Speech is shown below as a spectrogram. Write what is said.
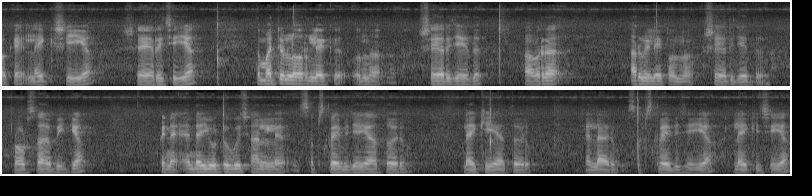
ഓക്കെ ലൈക്ക് ചെയ്യുക ഷെയർ ചെയ്യുക. ഇത് മറ്റുള്ളവരിലേക്ക് ഒന്ന് ഷെയർ ചെയ്ത് അവരുടെ അറിവിലേക്കൊന്ന് ഷെയർ ചെയ്ത് പ്രോത്സാഹിപ്പിക്കുക. പിന്നെ എന്റെ യൂട്യൂബ് ചാനൽ സബ്സ്ക്രൈബ് ചെയ്യാത്തവരും ലൈക്ക് ചെയ്യാത്തവരും എല്ലാവരും സബ്സ്ക്രൈബ് ചെയ്യുക ലൈക്ക് ചെയ്യുക.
